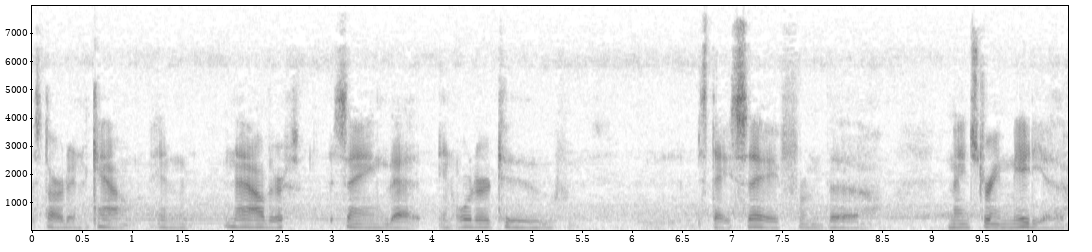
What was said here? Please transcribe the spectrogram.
start an account, and now they're saying that in order to stay safe from the mainstream media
